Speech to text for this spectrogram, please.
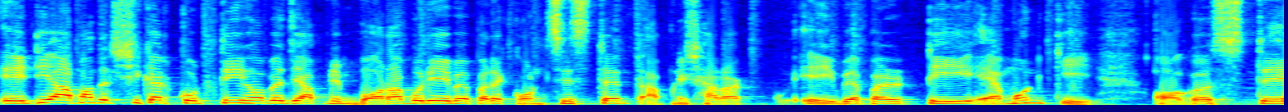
এটি আমাদের স্বীকার করতেই হবে যে আপনি বরাবরই এই ব্যাপারে কনসিস্টেন্ট আপনি সারা, এই ব্যাপারটি এমন কি অগস্টে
